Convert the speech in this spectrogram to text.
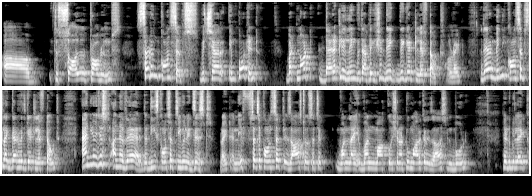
uh, to solve problems, certain concepts which are important but not directly linked with application, they, they get left out. All right. So There are many concepts like that which get left out and you're just unaware that these concepts even exist right? And if such a concept is asked or such a one line one mark question or two marker is asked in board then to be like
